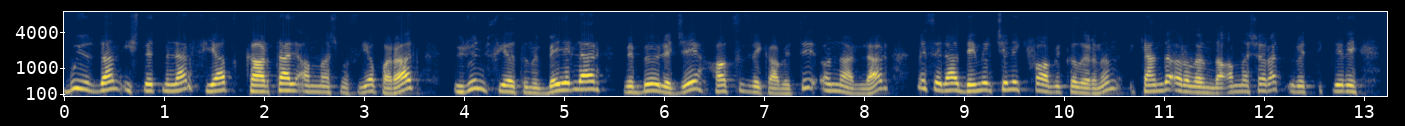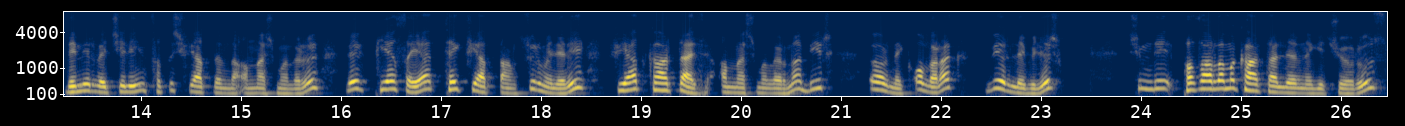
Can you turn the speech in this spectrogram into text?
Bu yüzden işletmeler fiyat kartel anlaşması yaparak ürün fiyatını belirler ve böylece haksız rekabeti önlerler. Mesela demir çelik fabrikalarının kendi aralarında anlaşarak ürettikleri demir ve çeliğin satış fiyatlarında anlaşmaları ve piyasaya tek fiyattan sürmeleri fiyat kartel anlaşmalarına bir örnek olarak verilebilir. Şimdi pazarlama kartellerine geçiyoruz.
